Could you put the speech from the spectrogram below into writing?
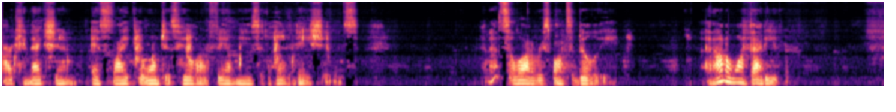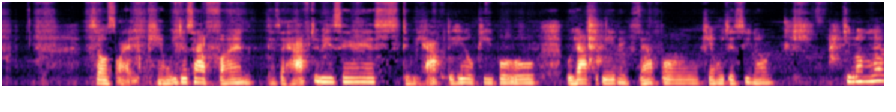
our connection, it's like it won't just heal our families, it'll heal the nations. And that's a lot of responsibility. And I don't want that either. So it's like, can we just have fun? Does it have to be serious? Do we have to heal people? We have to be an example. Can we just, you know, keep it on the low?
